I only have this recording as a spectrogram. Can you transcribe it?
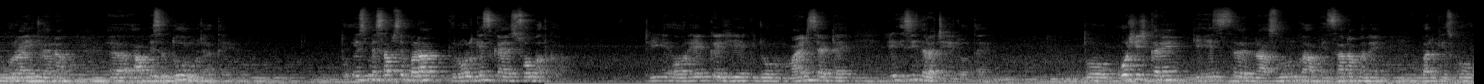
बुराई जो है ना आप इससे दूर हो जाते हैं। तो इसमें सबसे बड़ा रोल किसका है? सोबत का। ठीक है? और एक ये जो माइंड सेट है, ये इसी तरह चेंज होता है। तो कोशिश करें कि इस नासूर का आप हिस्सा ना बने, बल्कि इसको,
